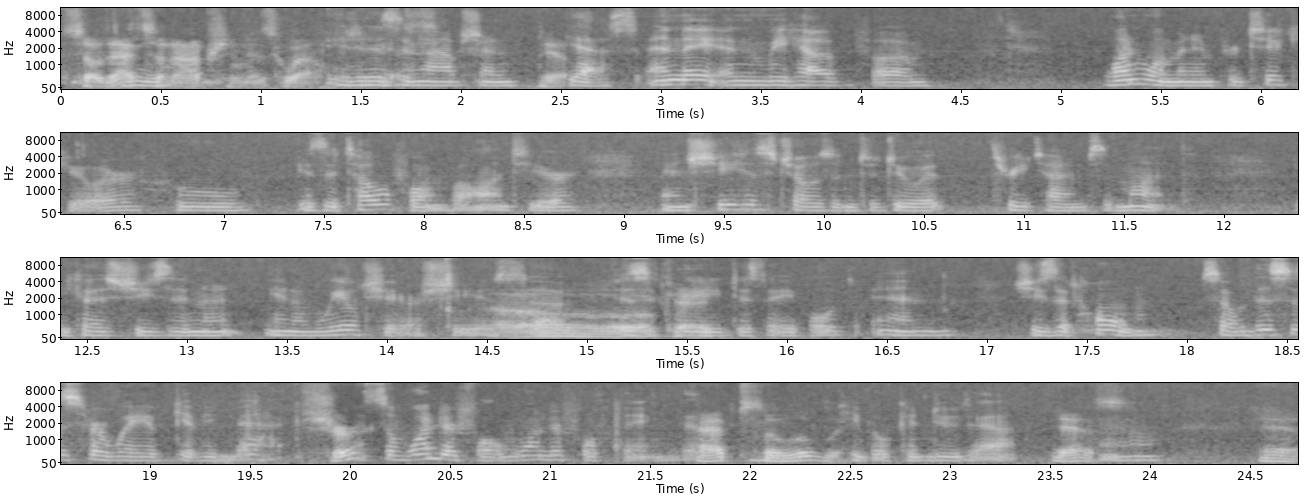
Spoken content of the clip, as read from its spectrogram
So that's the- an option as well. It is an option. Yeah. Yes, and they and we have um, one woman in particular who is a telephone volunteer, and she has chosen to do it three times a month because she's in a in a wheelchair. She is Oh, uh, physically okay. disabled and she's at home. So this is her way of giving back. Sure. it's a wonderful, wonderful thing that Absolutely. people can do that. Yes. you know. Yeah.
